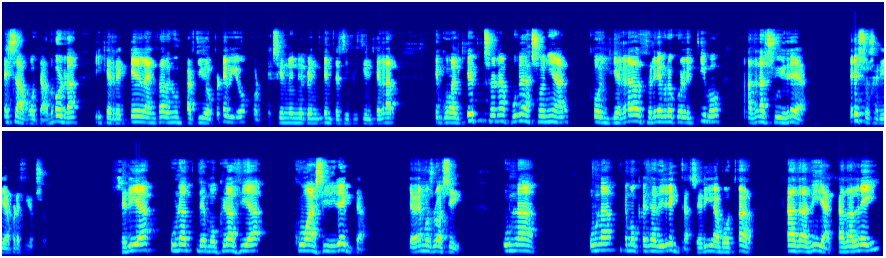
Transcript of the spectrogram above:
es agotadora y que requiere la entrada en un partido previo, porque siendo independiente es difícil llegar, que cualquier persona pueda soñar con llegar al cerebro colectivo a dar su idea. Eso sería precioso. Sería una democracia cuasi directa, llamémoslo así. Una, una democracia directa sería votar cada día cada ley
